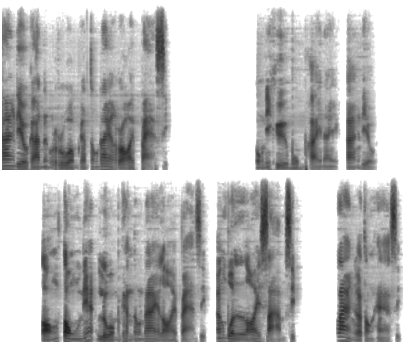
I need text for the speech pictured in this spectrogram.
ข้างเดียวกันรวมกันต้องได้ร้อยแปดสิบตรงนี้คือมุมภายในข้างเดียวสองตรงเนี้ยรวมกันต้องได้ร้อยแปดสิบข้างบนร้อยสามสิบล่างก็ต้องห้าสิบ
